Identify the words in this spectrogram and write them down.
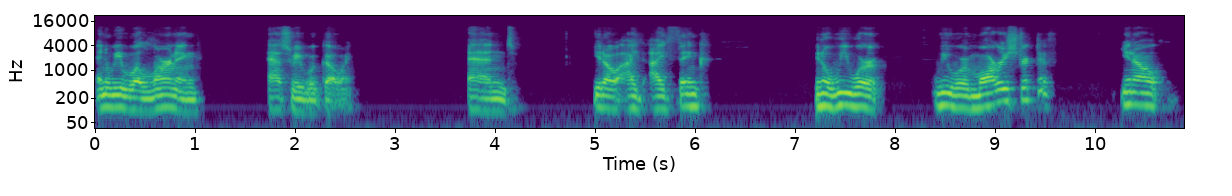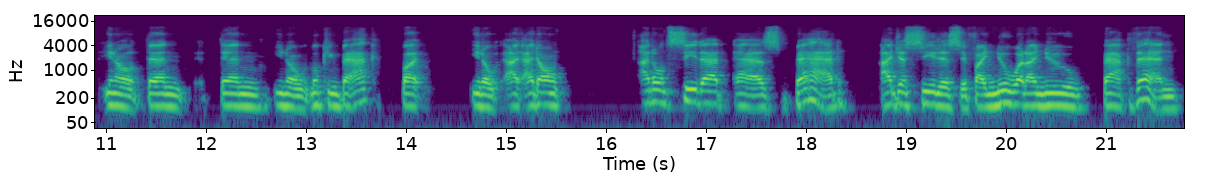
and we were learning as we were going. And, you know, I, I think, you know, we were, we were more restrictive, you know, you know, than, than, you know, looking back, but, you know, I, I don't, I don't see that as bad. I just see it as if I knew what I knew back then,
